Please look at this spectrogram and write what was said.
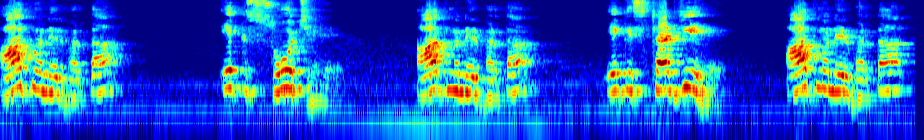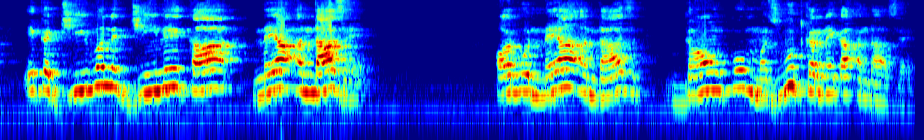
आत्मनिर्भरता एक सोच है। आत्मनिर्भरता एक स्ट्रैटी है। आत्मनिर्भरता एक जीवन जीने का नया अंदाज है। और वो नया अंदाज गाँव को मज़बूत करने का अंदाज है।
